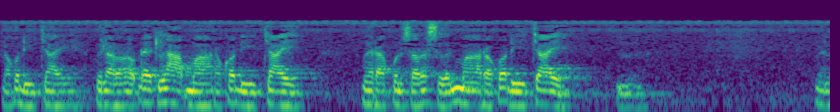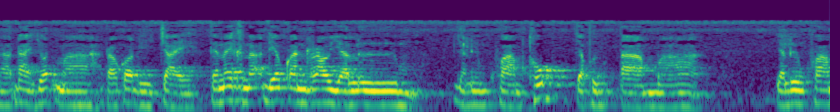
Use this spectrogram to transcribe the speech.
เราก็ดีใจ เวลาเราได้ลาบมาเราก็ดีใจ เวลาคนสรรเสริญมาเราก็ดีใจเวลาได้ยศมาเราก็ดีใจ แต่ในขณะเดียวกันเราอย่าลืม อย่าลืมความทุกข์จะพึงตามมา อย่าลืมความ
